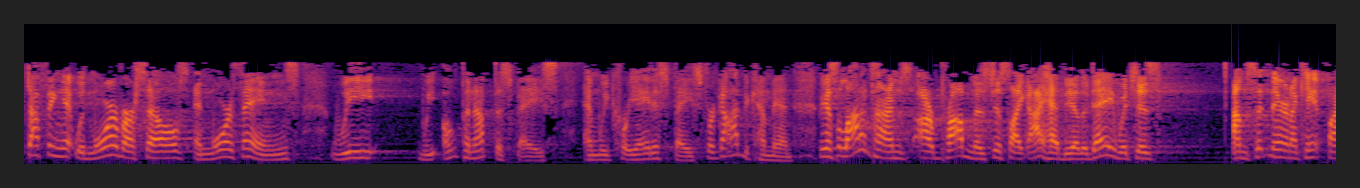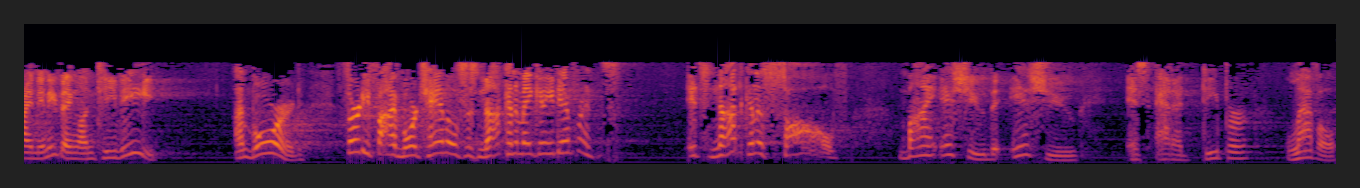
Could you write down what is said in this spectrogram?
stuffing it with more of ourselves and more things, we we open up the space and we create a space for God to come in. Because a lot of times our problem is just like I had the other day, which is I'm sitting there and I can't find anything on TV. I'm bored. 35 more channels is not going to make any difference. It's not going to solve my issue. The issue is at a deeper level.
